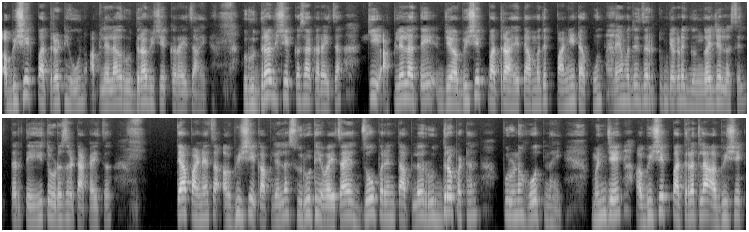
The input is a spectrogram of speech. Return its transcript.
अभिषेक पात्र ठेवून आपल्याला रुद्राभिषेक करायचा आहे. रुद्राभिषेक कसा करायचा? की आपल्याला ते जे अभिषेक पात्र आहे त्यामध्ये पाणी टाकून पाण्यामध्ये जर तुमच्याकडे गंगाजल असेल तर तेही थोडंसं टाकायचं. त्या पाण्याचा अभिषेक आपल्याला सुरू ठेवायचा आहे जोपर्यंत आपलं रुद्रपठन पूर्ण होत नाही. म्हणजे अभिषेक पात्रातला अभिषेक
